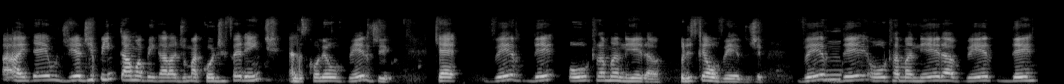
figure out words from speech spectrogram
a, ideia um dia de pintar uma bengala de uma cor diferente. Ela escolheu o verde, que é ver de outra maneira. Por isso que é o verde ver de outra maneira, ver de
